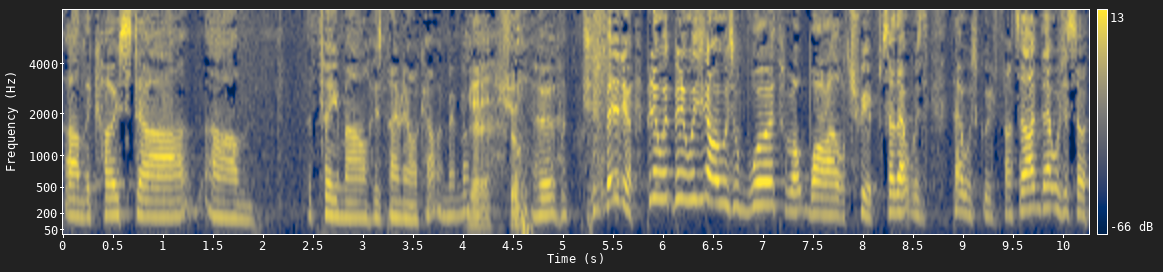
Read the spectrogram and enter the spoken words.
um, the co-star, um, the female whose name now I can't remember. Yeah, sure. But anyway, but it, was, but it was you know it was a worthwhile trip, so that was that was good fun. So I, that was just a,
